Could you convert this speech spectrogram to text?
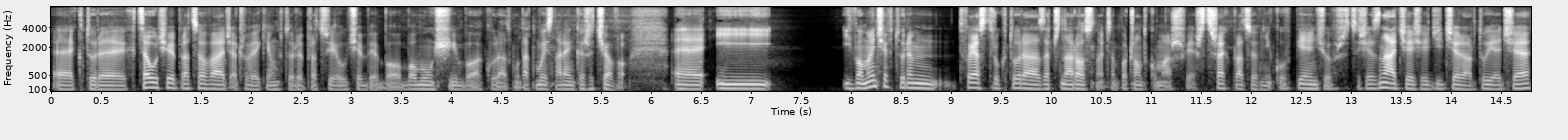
e, który chce u ciebie pracować, a człowiekiem, który pracuje u ciebie, bo, bo musi, bo akurat mu tak mu jest na rękę życiowo. I, i w momencie, w którym twoja struktura zaczyna rosnąć, na początku masz, wiesz, trzech pracowników, pięciu, wszyscy się znacie, siedzicie, żartujecie,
